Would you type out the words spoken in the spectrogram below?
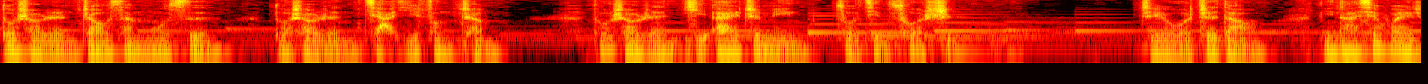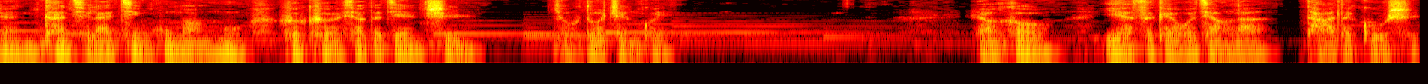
多少人朝三暮四。”多少人假意奉承，多少人以爱之名做尽错事。只有我知道，你那些外人看起来近乎盲目和可笑的坚持，有多珍贵。然后叶子给我讲了他的故事。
